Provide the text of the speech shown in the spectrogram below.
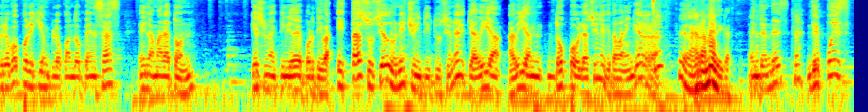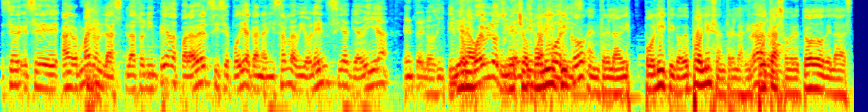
pero vos, por ejemplo, cuando pensás en la maratón, que es una actividad deportiva, está asociado a un hecho institucional que había habían dos poblaciones que estaban en guerra. Sí, sí, la guerra médica. ¿Entendés? Después se, se armaron las, las Olimpiadas para ver si se podía canalizar la violencia que había entre los Y distintos era pueblos y un las hecho político polis. entre la político de polis, entre las disputas, Claro. sobre todo de las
